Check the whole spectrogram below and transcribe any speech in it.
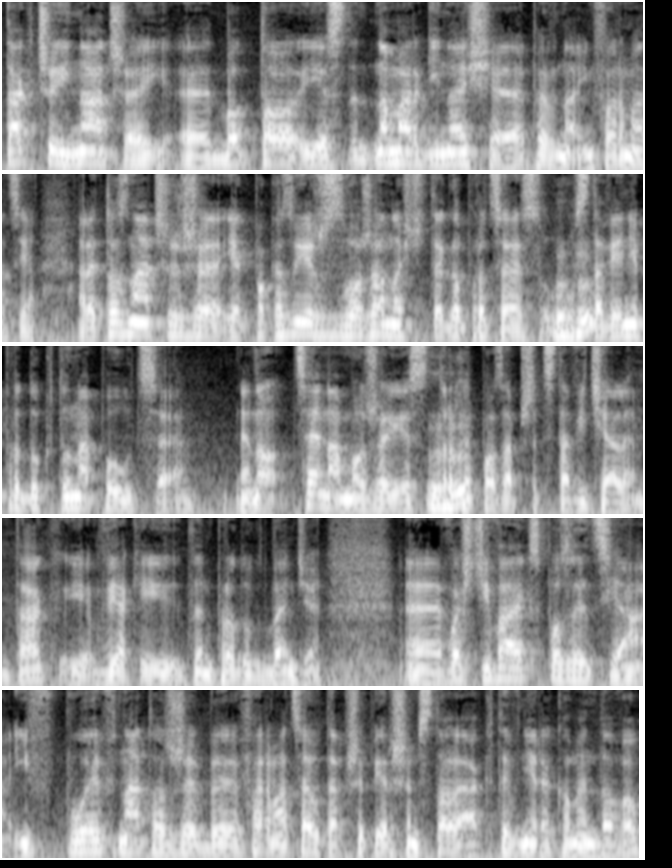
tak czy inaczej, y, bo to jest na marginesie pewna informacja, ale to znaczy, że jak pokazujesz złożoność tego procesu, ustawienie produktu na półce, no cena może jest trochę poza przedstawicielem, tak? W jakiej ten produkt będzie. E, właściwa ekspozycja i wpływ na to, żeby farmaceuta przy pierwszym stole aktywnie rekomendował,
